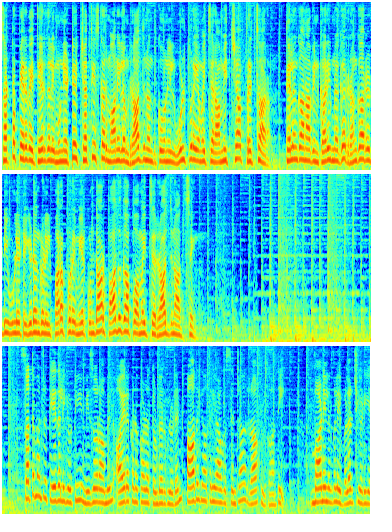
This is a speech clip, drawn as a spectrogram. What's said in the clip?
சட்டப்பேரவை தேர்தலை முன்னிட்டு சத்தீஸ்கர் மாநிலம் ராஜ்நந்த்கோனில் உள்துறை அமைச்சர் அமித்ஷா பிரச்சாரம். தெலுங்கானாவின் கரீம்நகர் ரங்காரெட்டி உள்ளிட்ட இடங்களில் பரப்புரை மேற்கொண்டார் பாதுகாப்பு அமைச்சர் ராஜ்நாத் சிங். சட்டமன்ற தேர்தலையொட்டி மிசோராமில் ஆயிரக்கணக்கான தொண்டர்களுடன் பாத யாத்திரையாக சென்றார் ராகுல் காந்தி. மாநிலங்களை வளர்ச்சியடைய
